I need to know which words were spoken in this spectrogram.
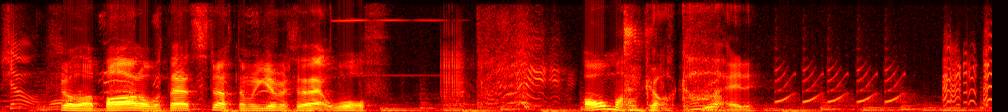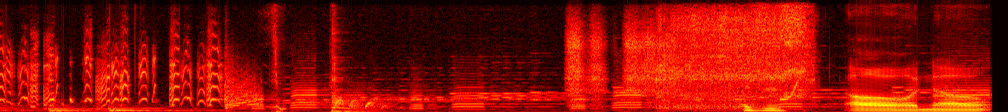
Fill a bottle with that stuff, then we give it to that wolf. Oh my Oh God. God. Is this? Oh no.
